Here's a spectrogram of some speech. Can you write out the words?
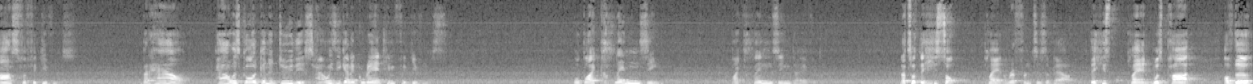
asks for forgiveness. But how? How is God going to do this? How is He going to grant him forgiveness? Well, by cleansing. By cleansing David. That's what the hyssop plant reference is about. The hyssop plant was part of the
